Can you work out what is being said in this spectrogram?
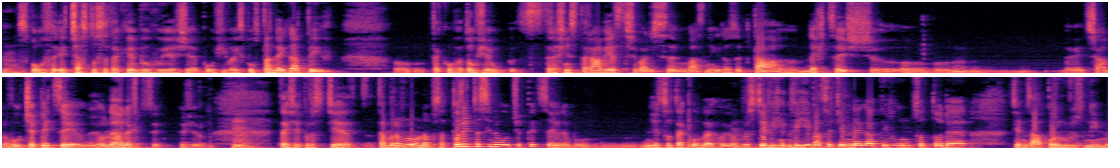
Mm. Spousta, často se také objevuje, že používají spousta negativ eh, takové to už je strašně stará věc, třeba když se vás někdo zeptá, nechceš eh, nevím, třeba novou čepici, že jo, ne, nechci, že jo. Hmm. Takže prostě tam rovnou napsat, pořiďte si novou čepici, nebo něco takového, jo. Hmm. Prostě vyhýbat se těm negativům, co to jde, těm záporům různým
